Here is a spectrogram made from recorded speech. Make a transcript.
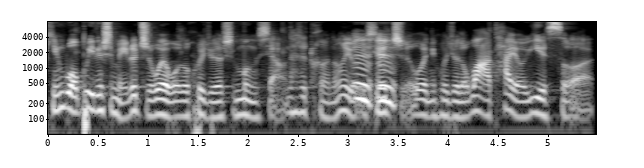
苹果不一定是每个职位我都会觉得是梦想，但是可能有一些职位你会觉得、哇太有意思了，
